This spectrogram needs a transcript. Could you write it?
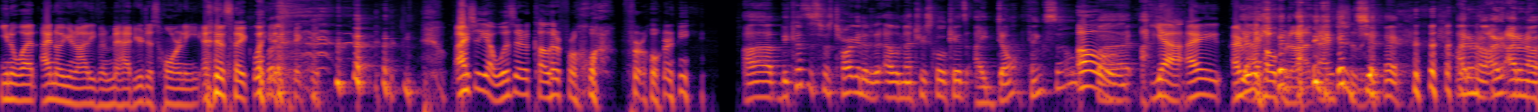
you know what? I know you're not even mad. You're just horny. And it's like, wait a second. Actually, yeah. Was there a color for for horny? Uh, because this was targeted at elementary school kids, I don't think so. Oh, but yeah. I I Yeah, really I hope could- not. I Actually. I don't know. I, I don't know.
